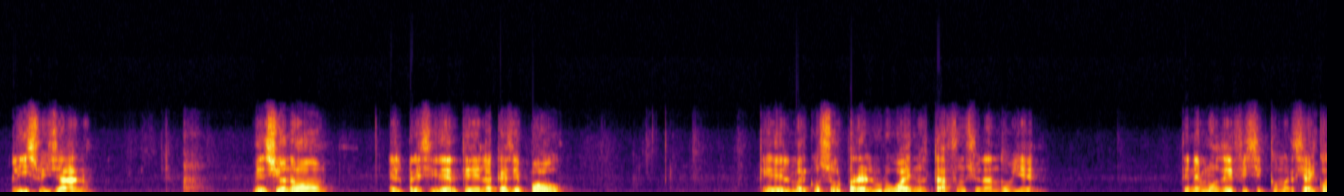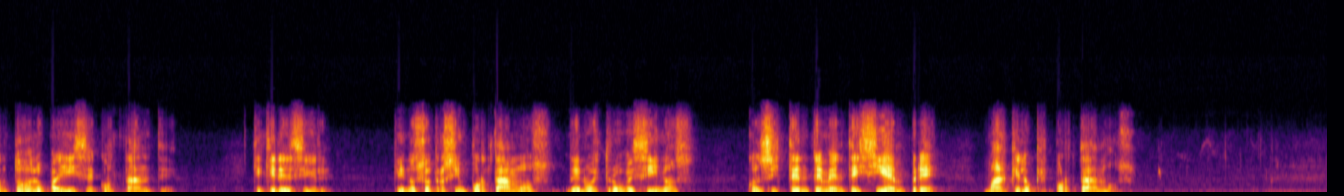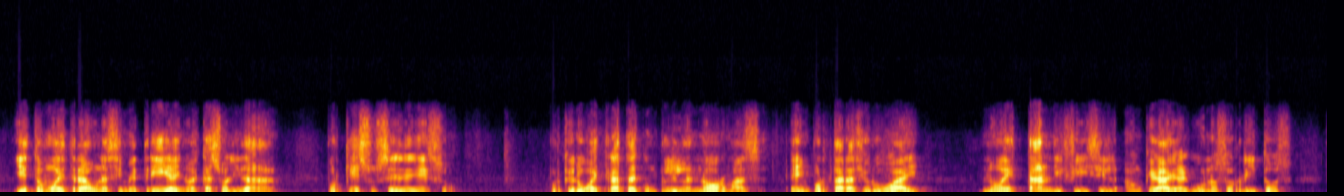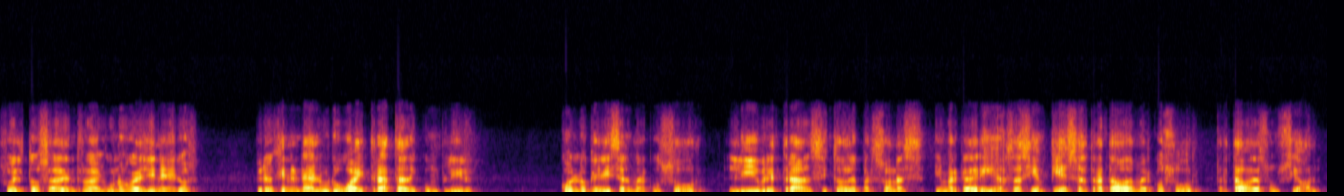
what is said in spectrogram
liso y llano. Mencionó el presidente de la calle Pou que el Mercosur para el Uruguay no está funcionando bien. Tenemos déficit comercial con todos los países, constante. ¿Qué quiere decir? Que nosotros importamos de nuestros vecinos consistentemente y siempre más que lo que exportamos. Y esto muestra una simetría y no es casualidad. ¿Por qué sucede eso? Porque Uruguay trata de cumplir las normas e importar hacia Uruguay no es tan difícil, aunque hay algunos zorritos sueltos adentro de algunos gallineros, pero en general Uruguay trata de cumplir con lo que dice el Mercosur, libre tránsito de personas y mercaderías. Así empieza el Tratado de Mercosur, Tratado de Asunción.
